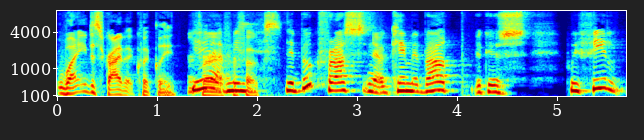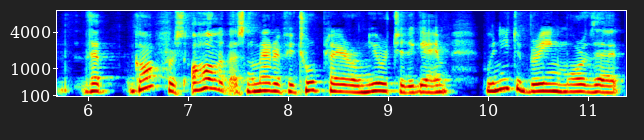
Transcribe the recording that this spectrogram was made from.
why don't you describe it quickly for, yeah, for mean, folks? the book for us, you know, came about because we feel that golfers, all of us, no matter if you're a tour player or newer to the game, we need to bring more of the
